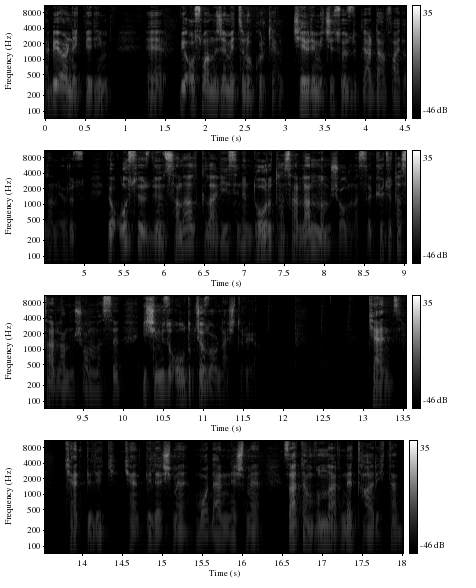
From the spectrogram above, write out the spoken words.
Ya bir örnek vereyim. Ee, bir Osmanlıca metin okurken çevrim içi sözlüklerden faydalanıyoruz. Ve o sözlüğün sanal klavyesinin doğru tasarlanmamış olması, kötü tasarlanmış olması işimizi oldukça zorlaştırıyor. Kent, kentlilik, kentlileşme, modernleşme zaten bunlar ne tarihten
